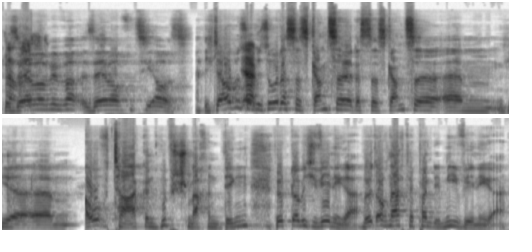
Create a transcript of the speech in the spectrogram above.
Das selber, selber, selber witzig aus. Ich glaube ja. sowieso, dass das ganze, dass das ganze ähm, hier ähm, Auftaken, hübsch machen Ding wird, glaube ich, weniger. Wird auch nach der Pandemie weniger.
